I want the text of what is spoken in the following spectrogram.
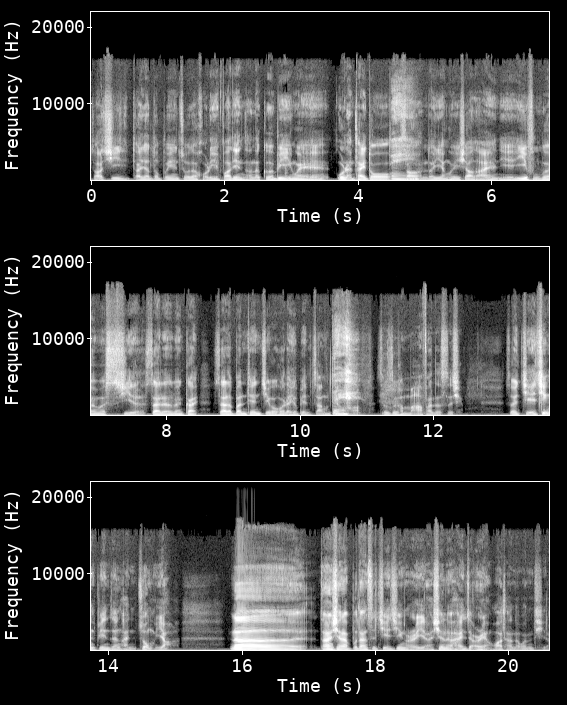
早期大家都不愿意住在火力发电厂的隔壁，因为污染太多，烧很多烟灰下来。你衣服不能洗了，晒在那边盖，晒了半天，结果回来又变脏掉啊，这是很麻烦的事情。所以洁净变成很重要。那当然，现在不但是洁净而已了，现在还是二氧化碳的问题了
